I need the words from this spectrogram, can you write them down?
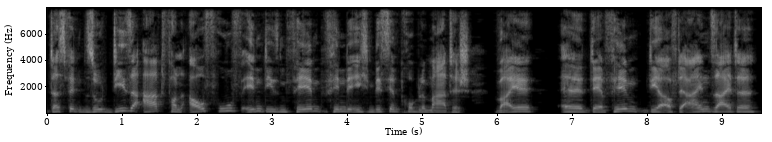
das finde so diese Art von Aufruf in diesem Film finde ich ein bisschen problematisch, weil äh, der Film dir auf der einen Seite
